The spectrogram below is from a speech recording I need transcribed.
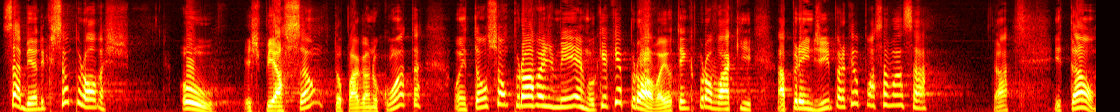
sabendo que são provas. Ou expiação, estou pagando conta, ou então são provas mesmo. O que é prova? Eu tenho que provar que aprendi para que eu possa avançar. Tá? Então,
